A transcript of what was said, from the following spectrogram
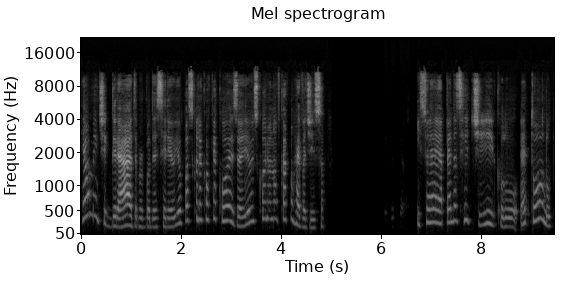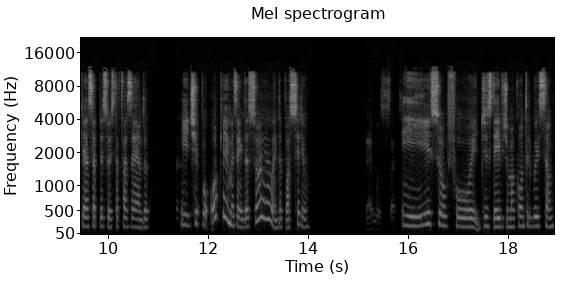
realmente grata por poder ser eu, e eu posso escolher qualquer coisa. Eu escolho não ficar com raiva disso. Isso é apenas ridículo, é tolo o que essa pessoa está fazendo. E tipo, ok, mas ainda sou eu, ainda posso ser eu. E isso foi, diz David, uma contribuição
